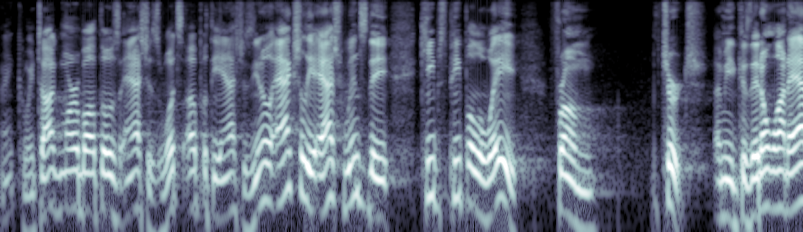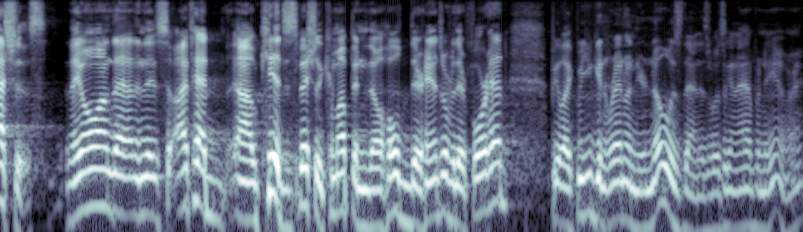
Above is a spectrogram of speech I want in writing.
Right? Can we talk more about those ashes? What's up with the ashes? You know, actually, Ash Wednesday keeps people away from church. I mean, because they don't want ashes. They don't want that. And so I've had uh, kids, especially, come up and they'll hold their hands over their forehead. Be like, well, you getting right on your nose then, is what's going to happen to you, right?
